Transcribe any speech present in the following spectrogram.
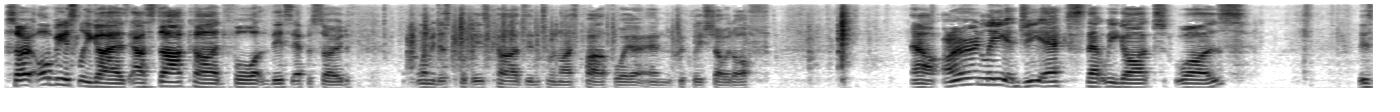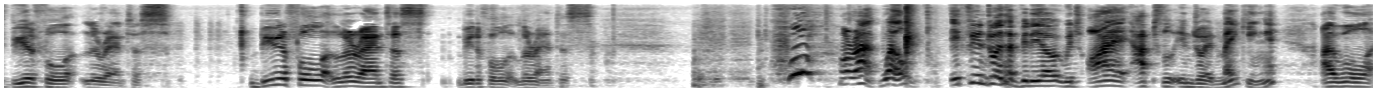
So obviously, guys, our star card for this episode. Let me just put these cards into a nice pile for you and quickly show it off. Our only GX that we got was this beautiful Lurantis. Beautiful Lurantis. Beautiful Lurantis. Alright, well, if you enjoyed that video, which I absolutely enjoyed making, I will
